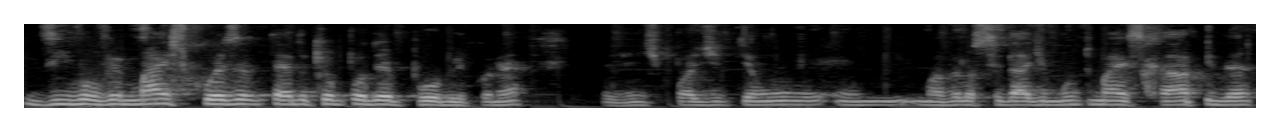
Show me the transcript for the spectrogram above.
desenvolver mais coisas até do que o poder público, né? A gente pode ter um, um, uma velocidade muito mais rápida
